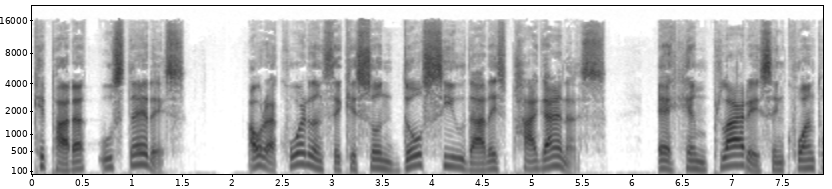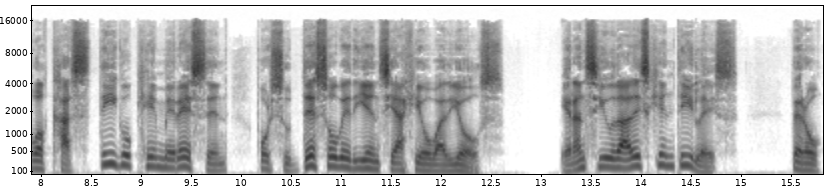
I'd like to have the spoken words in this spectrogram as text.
que para ustedes. Ahora acuérdense que son dos ciudades paganas. ejemplares en cuanto al castigo que merecen por su desobediencia a Jehová Dios. Eran ciudades gentiles, pero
